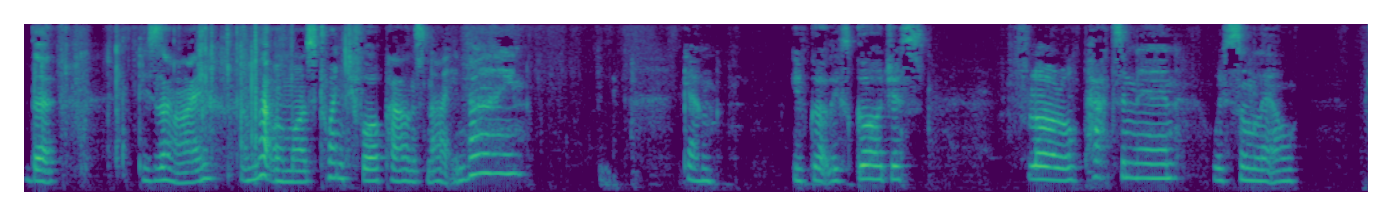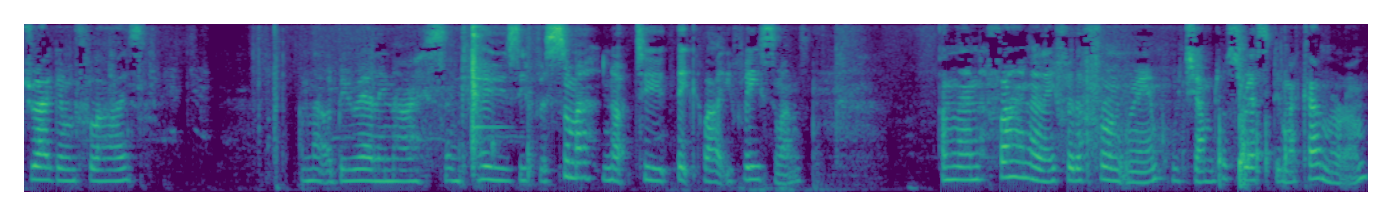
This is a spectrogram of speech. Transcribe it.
the design and that one was £24.99 again you've got this gorgeous floral patterning with some little dragonflies and that would be really nice and cozy for summer not too thick like your fleece ones and then finally for the front room which I'm just resting my camera on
